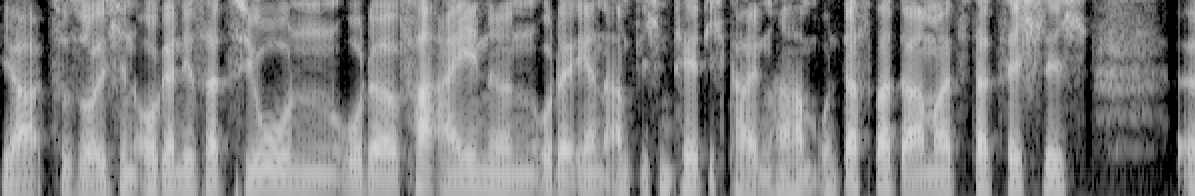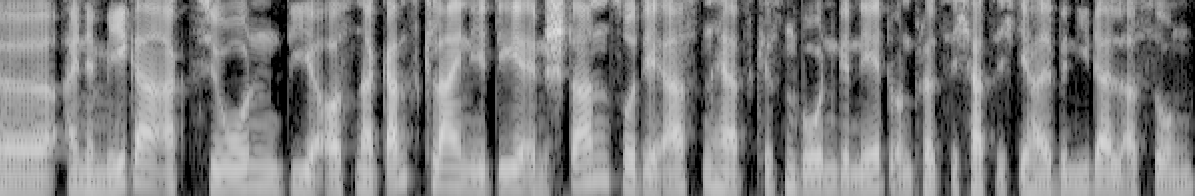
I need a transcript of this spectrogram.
ja, zu solchen Organisationen oder Vereinen oder ehrenamtlichen Tätigkeiten haben. Und das war damals tatsächlich äh, eine Mega-Aktion, die aus einer ganz kleinen Idee entstand. So die ersten Herzkissen wurden genäht und plötzlich hat sich die halbe Niederlassung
